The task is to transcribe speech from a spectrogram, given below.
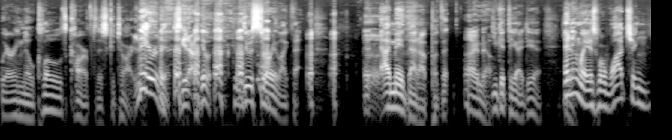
wearing no clothes carved this guitar. And here it is. You know, he'll, he'll do a story like that. I made that up, but that, I know. you get the idea. Anyway, as we're watching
